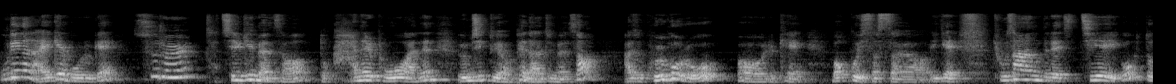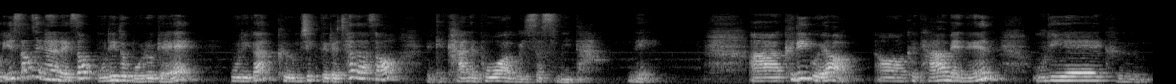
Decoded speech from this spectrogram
우리는 알게 모르게 술을 즐기면서 또 간을 보호하는 음식도 옆에 놔두면서 아주 골고루 어, 이렇게 먹고 있었어요. 이게 조상들의 지혜이고 또 일상생활에서 우리도 모르게 우리가 그 음식들을 찾아서 이렇게 간을 보호하고 있었습니다. 네. 아, 그리고요, 어, 그 다음에는 우리의 그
